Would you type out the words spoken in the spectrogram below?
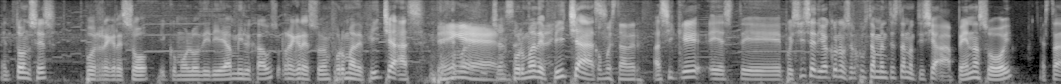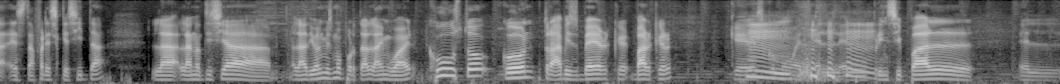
Entonces, pues regresó, y como lo diría Milhouse, regresó en forma de fichas. En forma de fichas. ¿Cómo está? A ver. Así que, este, pues sí se dio a conocer justamente esta noticia apenas hoy. Está, está fresquecita. La, la noticia la dio el mismo portal LimeWire, justo con Travis Barker, Barker que es Hmm. como el, el- el principal, el,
